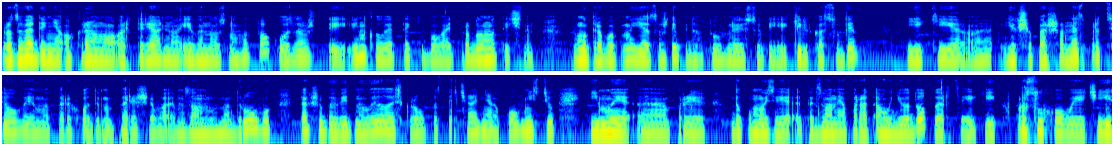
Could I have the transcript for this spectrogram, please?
розведення окремо артеріального і венозного току завжди інколи так і буває проблематичним. Тому треба я завжди підготовлюю собі кілька судин, які, е, якщо перша не спрацьовує, ми переходимо, перешиваємо заново на другу, так щоб відновилось кровопостачання повністю. І ми е, при допомозі так званий апарат аудіодоплер, це який прослуховує, чи є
